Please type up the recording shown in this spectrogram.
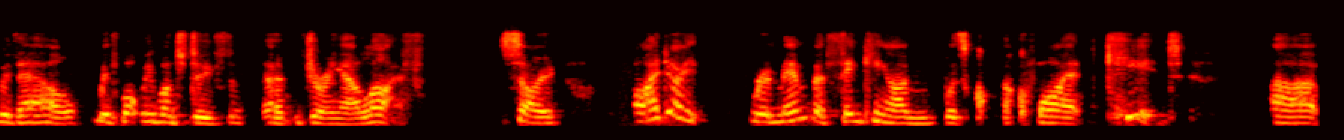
with our with what we want to do for, uh, during our life. So, I don't remember thinking I was a quiet kid, uh,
